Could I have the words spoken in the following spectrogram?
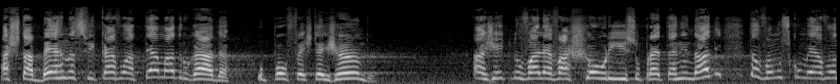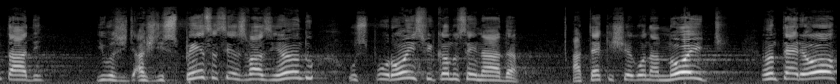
As tabernas ficavam até a madrugada, o povo festejando. A gente não vai levar chouriço para a eternidade, então vamos comer à vontade. E as dispensas se esvaziando, os purões ficando sem nada. Até que chegou na noite anterior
